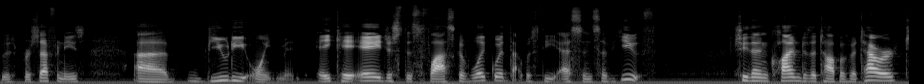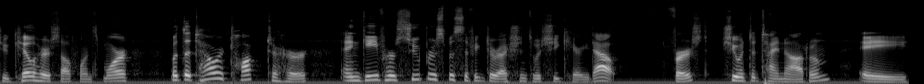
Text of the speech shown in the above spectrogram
who is Persephone's, uh, beauty ointment, aka just this flask of liquid that was the essence of youth. She then climbed to the top of a tower to kill herself once more, but the tower talked to her and gave her super specific directions which she carried out. First, she went to Taenarum, a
